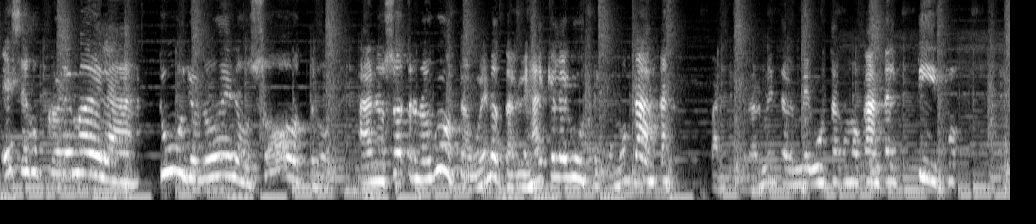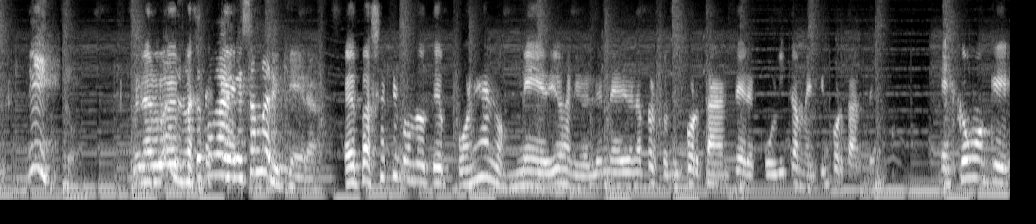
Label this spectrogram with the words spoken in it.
Ese es un problema de la tuyo, no de nosotros. A nosotros nos gusta, bueno, tal vez al que le guste cómo canta, particularmente a mí me gusta cómo canta el tipo, listo. Pero, Pero que no te es pongas que- en esa mariquera. Lo que pasa es que cuando te pones en los medios, a nivel de medio, una persona importante, eres públicamente importante, es como que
